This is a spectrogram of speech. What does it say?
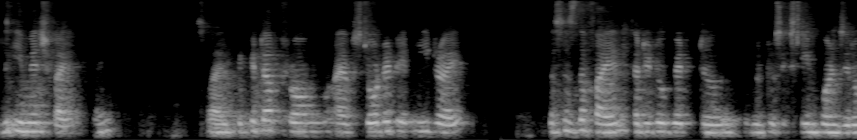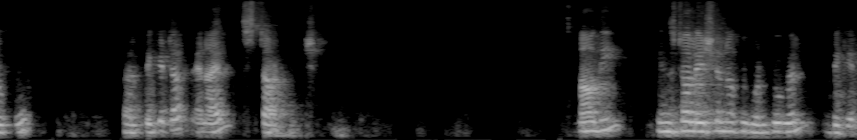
the image file. Right? So I'll pick it up from, I've stored it in E drive. This is the file 32-bit uh, to Ubuntu 16.04. I'll pick it up and I'll start. Now the installation of Ubuntu will begin.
